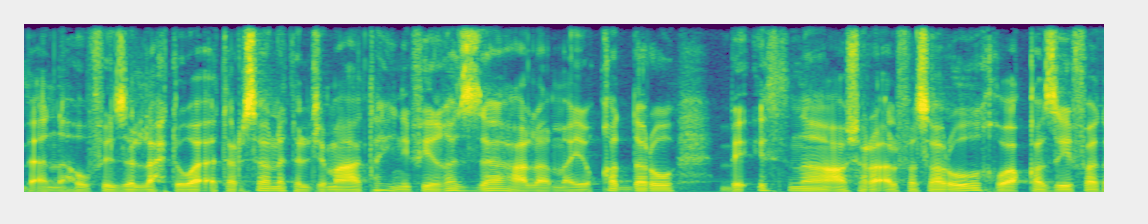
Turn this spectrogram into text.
بأنه في ظل احتواء ترسانة الجماعتين في غزة على ما يقدر باثنى عشر ألف صاروخ وقذيفة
